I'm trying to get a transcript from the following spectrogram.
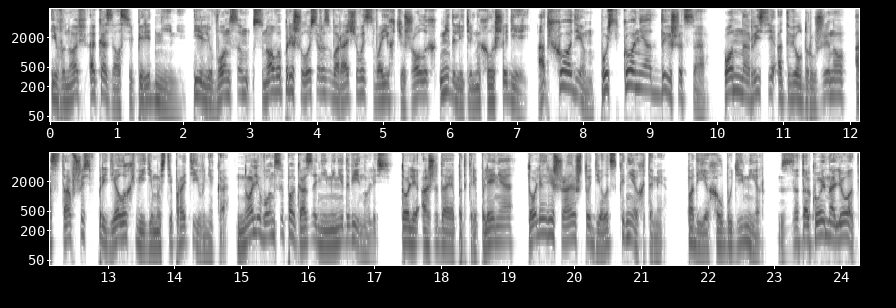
и вновь оказался перед ними. И ливонцам снова пришлось разворачивать своих тяжелых медлительных лошадей. «Отходим! Пусть кони отдышатся!» Он на рысе отвел дружину, оставшись в пределах видимости противника. Но ливонцы пока за ними не двинулись, то ли ожидая подкрепления, то ли решая, что делать с кнехтами. Подъехал Будимир. «За такой налет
